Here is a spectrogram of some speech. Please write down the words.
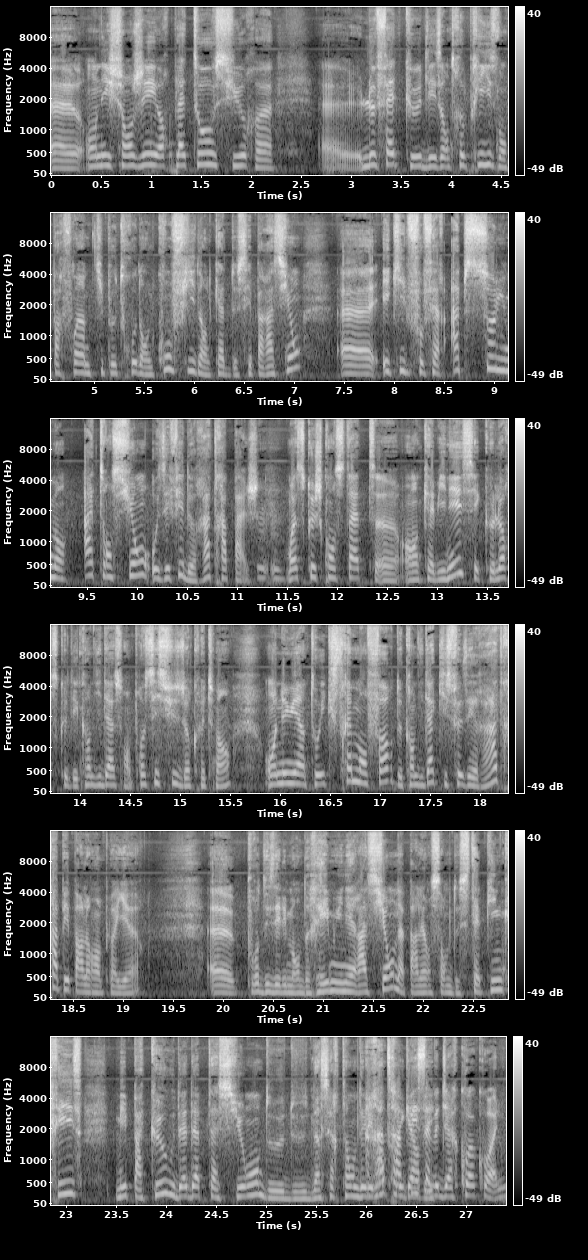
Euh, on échangeait hors plateau sur euh, euh, le fait que les entreprises vont parfois un petit peu trop dans le conflit dans le cadre de séparation et qu'il faut faire absolument attention aux effets de rattrapage. Moi, ce que je constate en cabinet, c'est que lorsque des candidats sont en processus de recrutement, on a eu un taux extrêmement fort de candidats qui se faisaient rattraper par leur employeur. pour des éléments de rémunération. On a parlé ensemble de step increase, mais pas que, ou d'adaptation d'un de, certain nombre d'éléments. Rattraper, ça veut dire quoi, Coralie?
